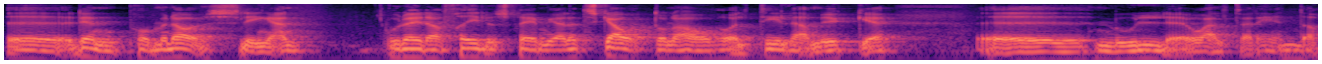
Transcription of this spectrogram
eh, den promenadslingan. Och då är det Friluftsfrämjandet, Scouterna har hållit till här mycket. Eh, Mulle och allt vad det heter.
